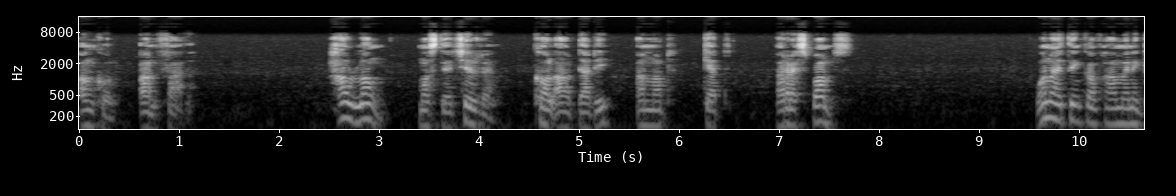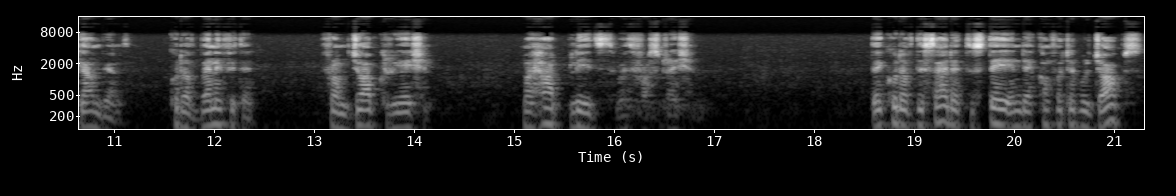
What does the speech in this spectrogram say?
uncle, and father? How long must their children call out daddy and not get a response? When I think of how many Gambians could have benefited from job creation, my heart bleeds with frustration. They could have decided to stay in their comfortable jobs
